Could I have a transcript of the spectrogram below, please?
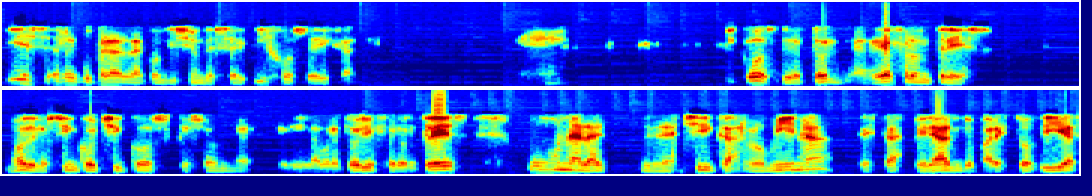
y es recuperar la condición de ser hijos e hijas. Eh, chicos, de, en realidad fueron tres, ¿no? De los cinco chicos que son del laboratorio fueron tres. Una de las chicas, Romina, está esperando para estos días,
